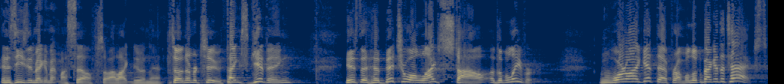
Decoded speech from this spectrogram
and it's easy to make them at myself, so I like doing that. So, number two, Thanksgiving is the habitual lifestyle of the believer. Where do I get that from? Well, look back at the text.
